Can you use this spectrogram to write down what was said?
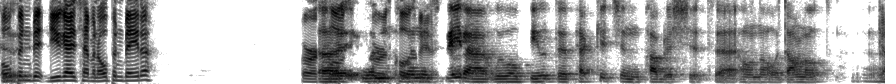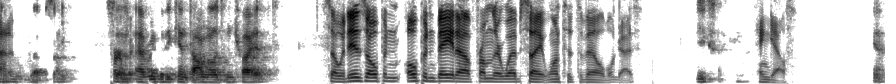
open. Do you guys have an open beta? Or a closed, uh, when, or a closed when beta? it's beta, we will build the package and publish it uh, on our download uh, Got it. website, so Perfect. everybody can download and try it. So it is open open beta from their website once it's available, guys Exactly. and gals. Yeah.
